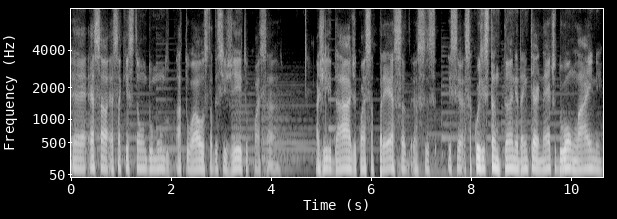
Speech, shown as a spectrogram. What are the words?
é, essa, essa questão do mundo atual está desse jeito, com essa agilidade, com essa pressa, essa, essa coisa instantânea da internet, do online,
